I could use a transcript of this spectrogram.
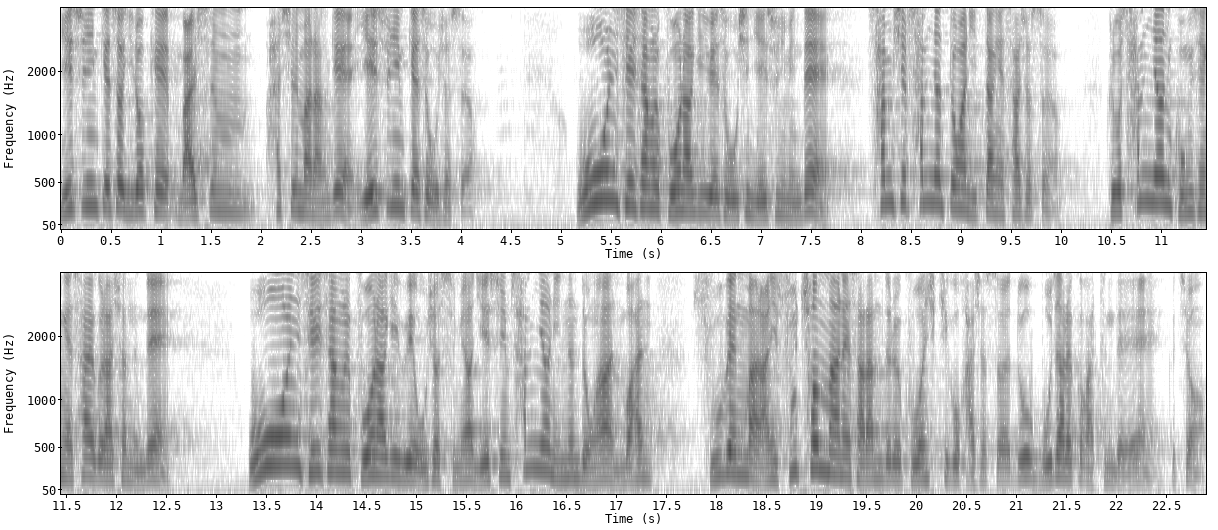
예수님께서 이렇게 말씀하실 만한 게 예수님께서 오셨어요. 온 세상을 구원하기 위해서 오신 예수님인데 33년 동안 이 땅에 사셨어요. 그리고 3년 공생의 사역을 하셨는데 온 세상을 구원하기 위해 오셨으면 예수님 3년 있는 동안 뭐 한 수백만 아니 수천만의 사람들을 구원시키고 가셨어도 모자랄 것 같은데 그렇죠?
